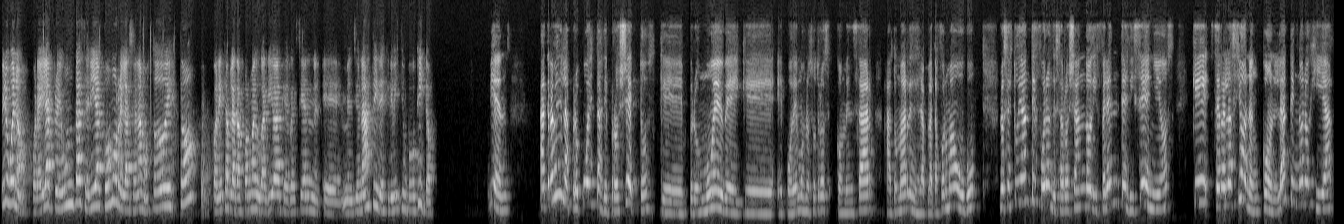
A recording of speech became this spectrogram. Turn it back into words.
Pero bueno, por ahí la pregunta sería cómo relacionamos todo esto con esta plataforma educativa que recién eh, mencionaste y describiste un poquito. Bien, a través de las propuestas de proyectos que promueve y que eh, podemos nosotros comenzar a tomar desde la plataforma UBU, los estudiantes fueron desarrollando diferentes diseños que se relacionan con la tecnología,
